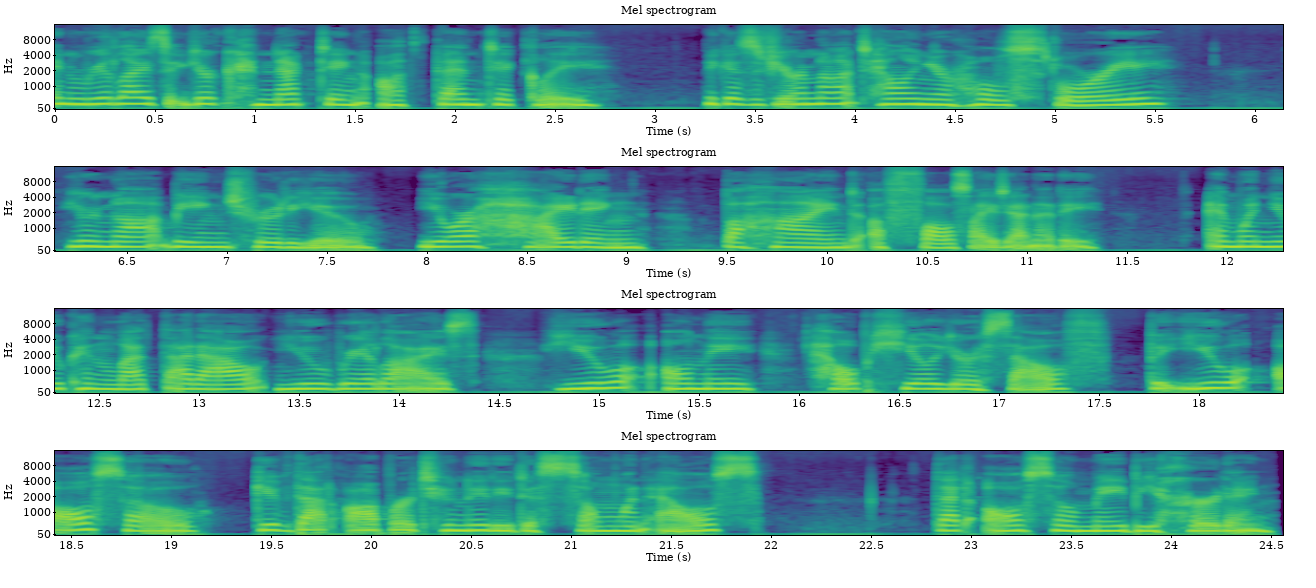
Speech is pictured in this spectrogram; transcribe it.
and realize that you're connecting authentically. Because if you're not telling your whole story, you're not being true to you. You are hiding behind a false identity. And when you can let that out, you realize you only help heal yourself, but you also give that opportunity to someone else that also may be hurting,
